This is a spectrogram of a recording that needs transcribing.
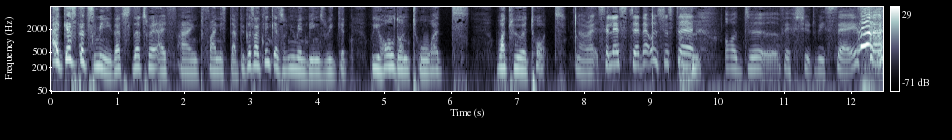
I guess that's me. That's that's where I find funny stuff because I think as human beings we get we hold on to what what we were taught. All right, Celeste, uh, that was just a hors d'oeuvre, should we say. So,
